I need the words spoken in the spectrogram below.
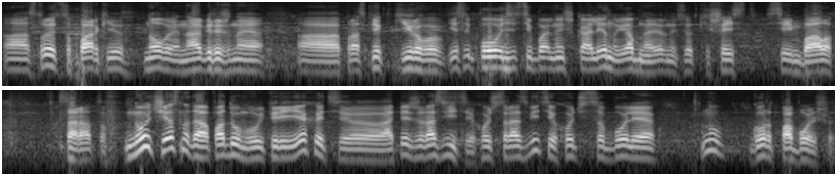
а, строятся парки, новая набережная, а, проспект Кирова. Если по десятибалльной шкале, ну я бы, наверное, все-таки 6-7 баллов. Саратов. Ну, честно, да, подумываю переехать. Э, Опять же, развитие. Хочется развития, хочется более, ну, город побольше.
